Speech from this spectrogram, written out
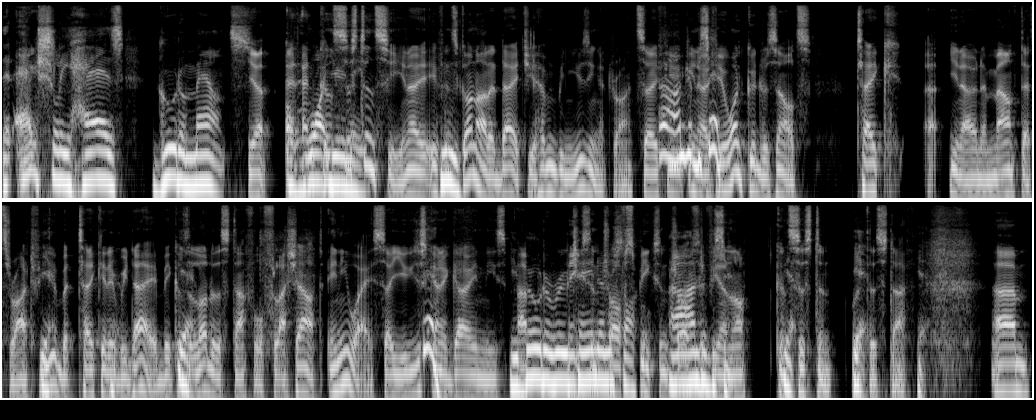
that actually has good amounts. Yeah, and, and what you consistency. You, know, if it's gone out of date, you haven't been using it, right? So if Oh, you, you know, if you want good results, take uh, you know an amount that's right for you, but take it every day because Yeah. a lot of the stuff will flush out anyway. So you're just Yeah. going to go in these You up- build a peaks routine and and troughs, peaks and troughs if you're not consistent with Yeah. this stuff. Yeah. Um,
